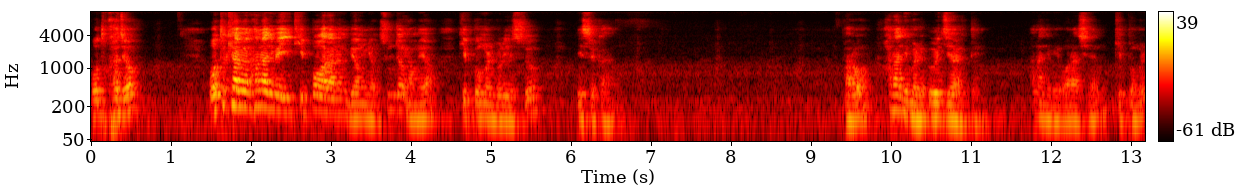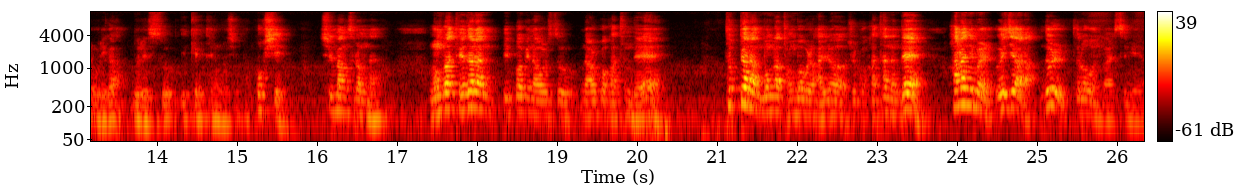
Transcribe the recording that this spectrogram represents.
어떡하죠? 어떻게 하면 하나님의 이 기뻐하라는 명령 순종하며 기쁨을 누릴 수 있을까요? 바로 하나님을 의지할 때 하나님이 원하시는 기쁨을 우리가 누릴 수 있게 되는 것입니다. 혹시 실망스럽나요? 뭔가 대단한 비법이 나올 수 나올 것 같은데 특별한 뭔가 방법을 알려줄 것 같았는데 하나님을 의지하라 늘 들어온 말씀이에요.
